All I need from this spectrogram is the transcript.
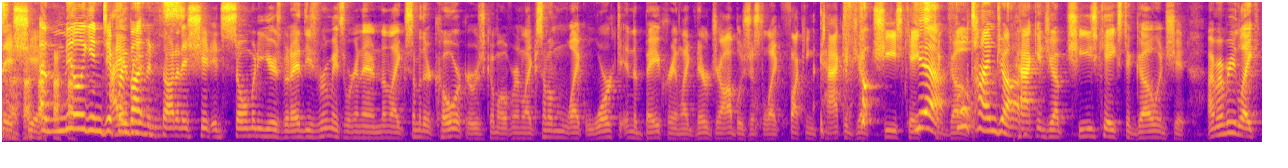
there's this shit. a million different. I haven't buttons. even thought of this shit in so many years, but I had these roommates working there, and then like some of their coworkers come over, and like some of them like worked in the bakery, and like their job was just to like fucking package up cheesecakes Yeah, to go, full-time job. package up cheesecakes to go and shit. I remember like.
